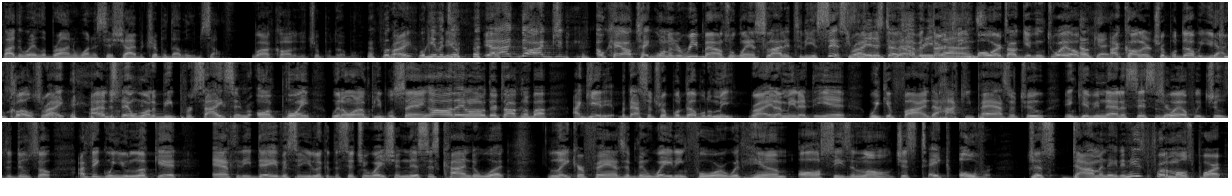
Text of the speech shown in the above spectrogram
By the way, LeBron one assist shy of a triple double himself. Well, I call it a triple double, right? we'll give it to him. yeah, I, no, I just, okay. I'll take one of the rebounds away and slide it to the assist, right? Instead of having rebounds. 13 boards, I'll give him 12. Okay. I call it a triple double. You're gotcha. too close, right? I understand we want to be precise and on point. We don't want people saying, "Oh, they don't know what they're talking about." I get it, but that's a triple double to me, right? I mean, at the end, we can find a hockey pass or two and give him that assist as sure. well if we choose to do so. I think when you look at Anthony Davis and you look at the situation, this is kind of what Laker fans have been waiting for with him all season long. Just take over, just dominate. And he's, for the most part,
